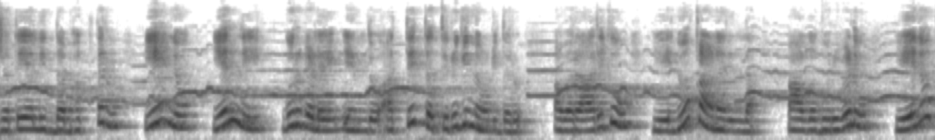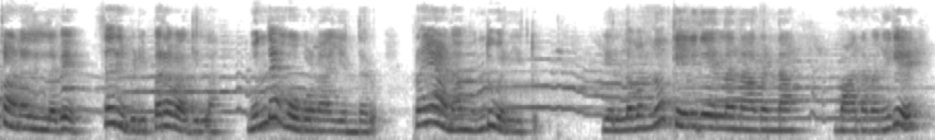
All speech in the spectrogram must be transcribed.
ಜೊತೆಯಲ್ಲಿದ್ದ ಭಕ್ತರು, ಏನು? ಎಲ್ಲಿ? ಗುರುಗಳೇ! ಎಂದು ಅತ್ತಿತ್ತ ತಿರುಗಿ ನೋಡಿದರು. ಅವರಾರಿಗೂ ಏನೂ ಕಾಣಲಿಲ್ಲ. ಆಗ ಗುರುಗಳು, ಏನೂ ಕಾಣಲಿಲ್ಲವೇ? ಸರಿ ಬಿಡಿ, ಪರವಾಗಿಲ್ಲ. ಮುಂದೆ ಹೋಗೋಣ ಎಂದರು. ಪ್ರಯಾಣ ಮುಂದುವರಿಯಿತು. ಎಲ್ಲವನ್ನೂ ಕೇಳಿದೆಯಲ್ಲ ನಾಗಣ್ಣ. ಮಾನವನಿಗೆ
